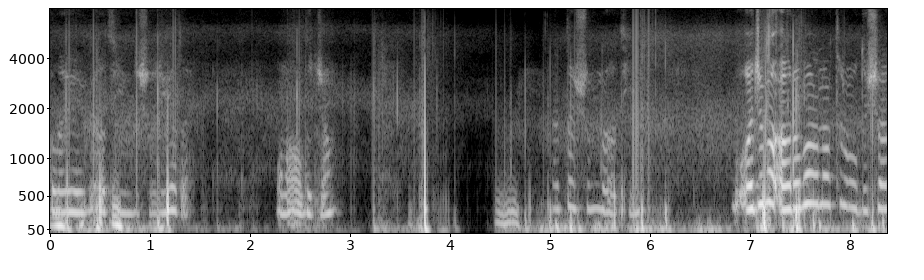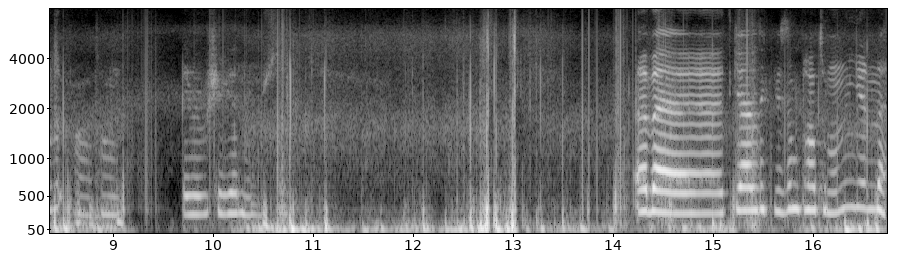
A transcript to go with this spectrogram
klavyeyi bir atayım dışarıya da. Onu alacağım. Hatta şunu da atayım. Bu acaba araba anahtarı o dışarıda... Ha tamam. Elime bir şey gelmemiş. Evet geldik bizim patronun yerine.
